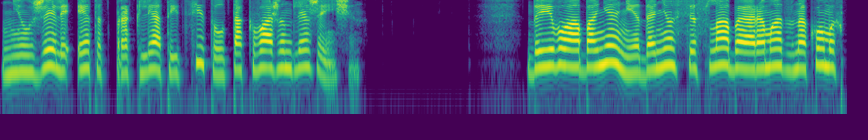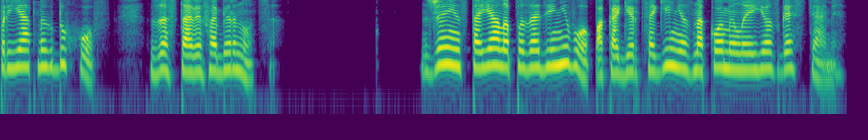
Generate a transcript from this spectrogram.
Неужели этот проклятый титул так важен для женщин? До его обоняния донесся слабый аромат знакомых приятных духов, заставив обернуться. Джейн стояла позади него, пока герцогиня знакомила ее с гостями.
